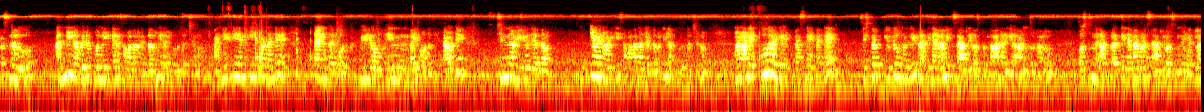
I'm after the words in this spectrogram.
ప్రశ్నలు అన్ని కాకపోయినా కొన్నిటికైనా సమాధానం ఇద్దామని నేను ముందుకు వచ్చాను. అన్నిటికీ ఎందుకు ఇవ్వాలంటే టైం సరిపోదు. వీడియో అయిపోతుంది కాబట్టి చిన్న వీడియో చేద్దాం. ముఖ్యమైన వాటికి సమాధానాలు చెప్దామని నాకు ముందుకు వచ్చాను. మన వాళ్ళు ఎక్కువగా అడిగే ప్రశ్న ఏంటంటే సిస్టర్ యూట్యూబ్ నుండి ప్రతి నెల మీకు శాలరీ వస్తుందా? అని అడిగి అడుగుతున్నారు. వస్తుంది నాకు. ప్రతి నెల కూడా శాలరీ వస్తుంది. ఎట్లా?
